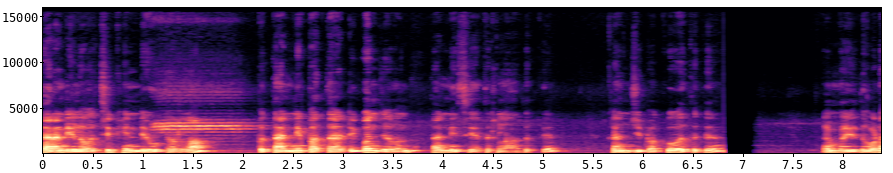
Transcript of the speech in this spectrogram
கரண்டியில் வச்சு கிண்டி விட்டுறலாம். இப்போ தண்ணி பத்தாட்டி கொஞ்சம் வந்து தண்ணி சேர்த்துக்கலாம் அதுக்கு கஞ்சி பக்குவத்துக்கு. நம்ம இதோட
